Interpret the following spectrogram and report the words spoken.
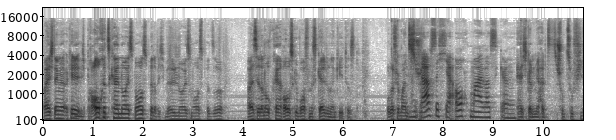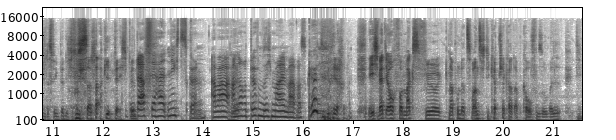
Weil ich denke mir, okay, ich brauche jetzt kein neues Mauspad, aber ich will ein neues Mauspad so. Aber es ist ja dann auch kein rausgeworfenes Geld und dann geht es. Oder für meinen Stream. darf sich ja auch mal was gönnen. Ja, ich gönne mir halt schon zu viel, deswegen bin ich in dieser Lage, in der ich Du bin. darfst dir halt nichts gönnen. Aber andere dürfen sich mal, mal was gönnen. Ja. Nee, ich werde ja auch von Max für knapp 120 die Capture Card abkaufen, so, weil die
